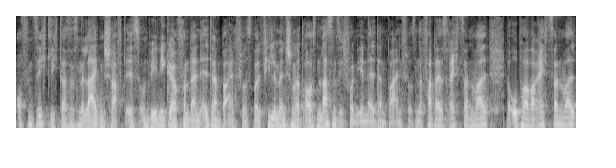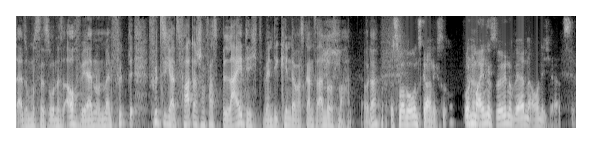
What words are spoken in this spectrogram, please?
offensichtlich, dass es eine Leidenschaft ist und weniger von deinen Eltern beeinflusst, weil viele Menschen da draußen lassen sich von ihren Eltern beeinflussen. Der Vater ist Rechtsanwalt, der Opa war Rechtsanwalt, also muss der Sohn es auch werden und man fühlt, fühlt sich als Vater schon fast beleidigt, wenn die Kinder was ganz anderes machen, oder? Das war bei uns gar nicht so. Und meine Söhne werden auch nicht Ärzte.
